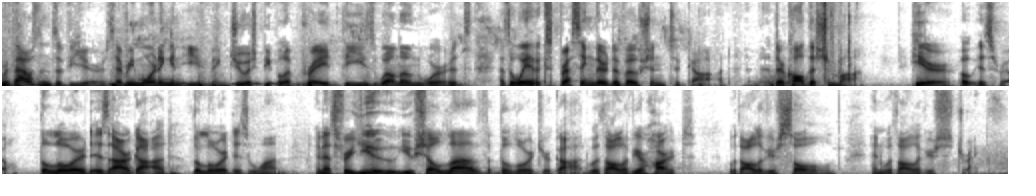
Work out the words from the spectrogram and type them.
For thousands of years, every morning and evening, Jewish people have prayed these well known words as a way of expressing their devotion to God. They're called the Shema. Hear, O Israel, the Lord is our God, the Lord is one. And as for you, you shall love the Lord your God with all of your heart, with all of your soul, and with all of your strength.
